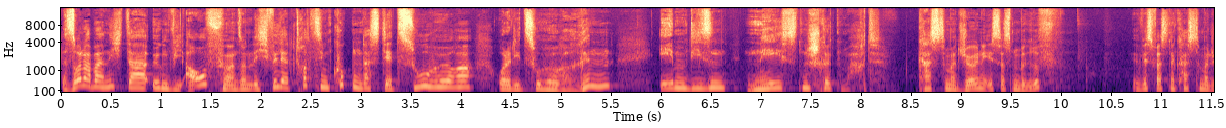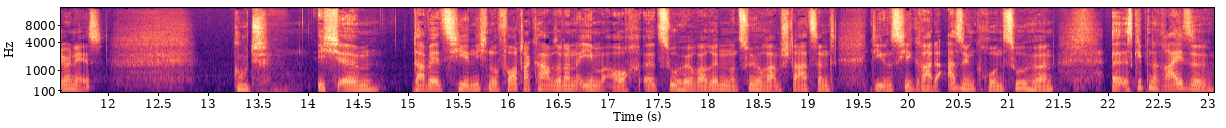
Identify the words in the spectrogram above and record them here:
Das soll aber nicht da irgendwie aufhören, sondern ich will ja trotzdem gucken, dass der Zuhörer oder die Zuhörerin eben diesen nächsten Schritt macht. Customer Journey, ist das ein Begriff? Ihr wisst, was eine Customer Journey ist? Gut. Ich, ähm, da wir jetzt hier nicht nur Vortrag haben, sondern eben auch äh, Zuhörerinnen und Zuhörer am Start sind, die uns hier gerade asynchron zuhören. Äh, es gibt eine Reise,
